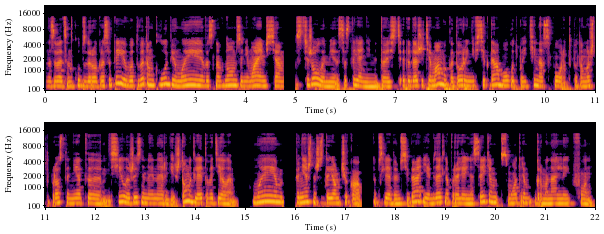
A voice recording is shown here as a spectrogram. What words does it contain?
Называется он «Клуб здоровой красоты». И вот в этом клубе мы в основном занимаемся с тяжелыми состояниями. То есть это даже те мамы, которые не всегда могут пойти на спорт, потому что просто нет э, силы жизненной энергии. Что мы для этого делаем? Мы, конечно же, сдаем чекап, обследуем себя и обязательно параллельно с этим смотрим гормональный фон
